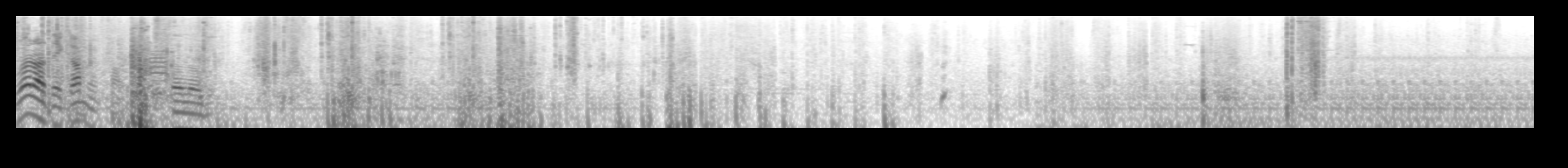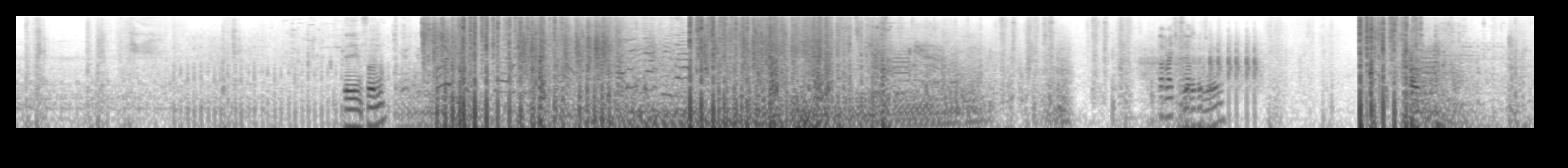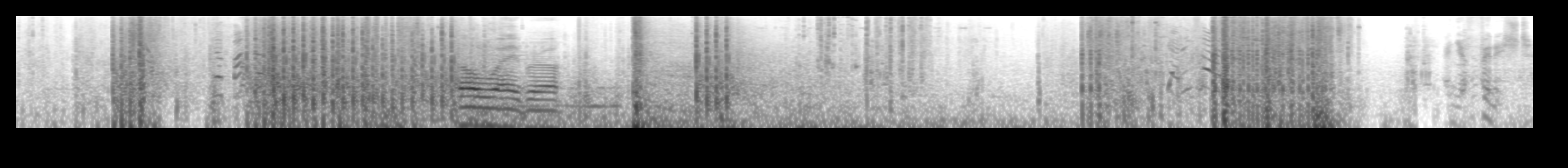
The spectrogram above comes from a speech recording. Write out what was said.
Where are they coming from? I don't know. They in front of? No way, bro. And you're finished.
